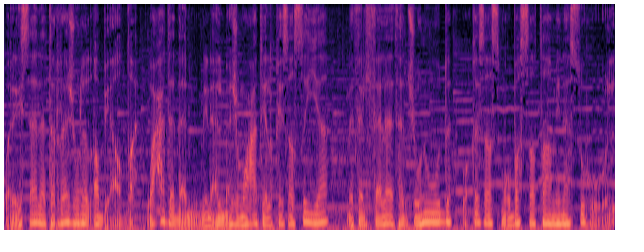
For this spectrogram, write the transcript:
ورسالة الرجل الأبيض. وعددا من المجموعات القصصية مثل ثلاثة جنود وقصص مبسطة من السهول.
